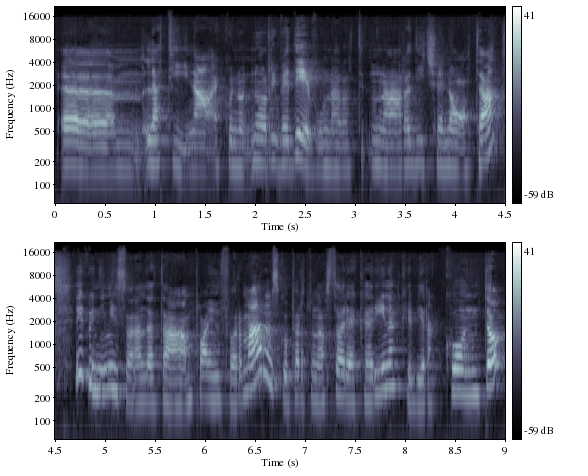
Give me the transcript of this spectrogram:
ehm, latina, ecco, no, non rivedevo una, una, radice nota e quindi mi sono andata un po' a informare, ho scoperto una storia carina che vi racconto.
